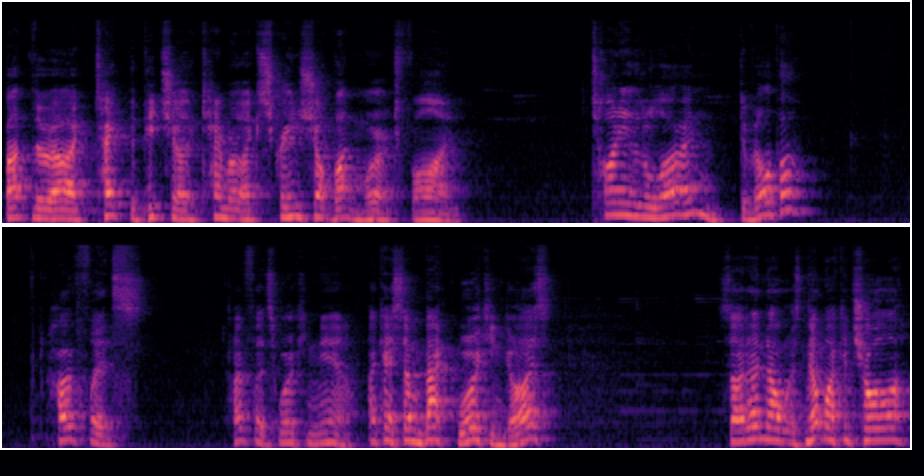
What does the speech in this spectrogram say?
But the uh, take the picture, the camera, like screenshot button worked fine. Tiny little low developer. Hopefully it's hopefully it's working now. Okay, so I'm back working, guys. So I don't know, it's not my controller,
